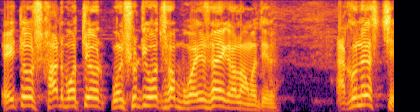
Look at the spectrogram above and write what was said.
এই তো ষাট বছর, পঁয়ষট্টি বছর সব বয়স হয়ে গেল আমাদের। এখন এসছে।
